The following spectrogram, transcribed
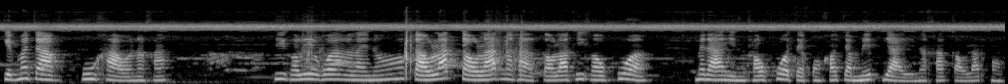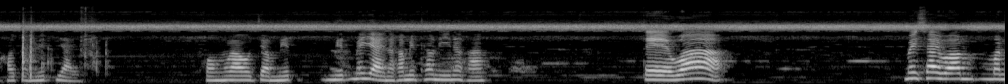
เก็บมาจากภูเขานะคะ ที่เขาเรียกว่าอะไรเนาะเกาลัดเกาลัดนะคะ เกาลัดที่เขาคั่วไม่ได้เห็นเขาคั่วแต่ของเขาจะเม็ดใหญ่นะคะ เกาลัดของเขาจะเม็ดใหญ่ ของเราจะเม็ดเม็ดไม่ใหญ่นะคะ เม็ดเท่านี้นะคะ แต่ว่า ไม่ใช่ว่ามัน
